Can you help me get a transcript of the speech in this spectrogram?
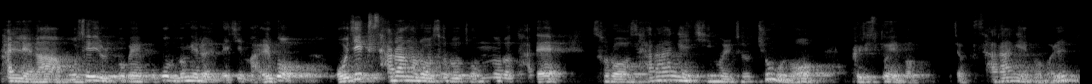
할례나 모세율법의 무거운 멍에를 매지 말고 오직 사랑으로 서로 종로로 타되 서로 사랑의 짐을 져줌으로 그리스도의 법, 즉 사랑의 법을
